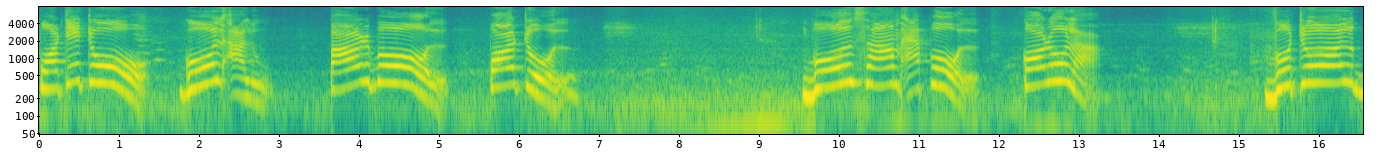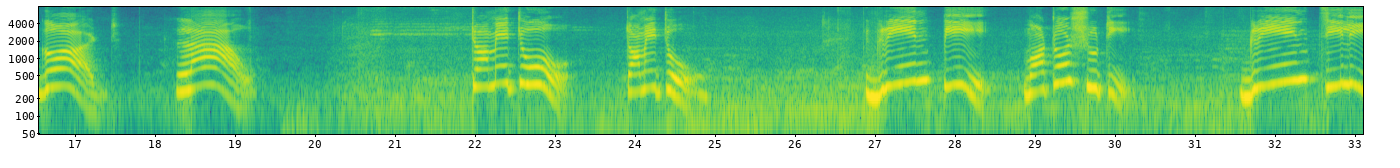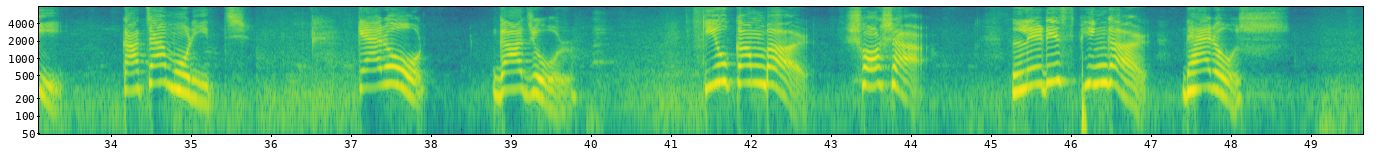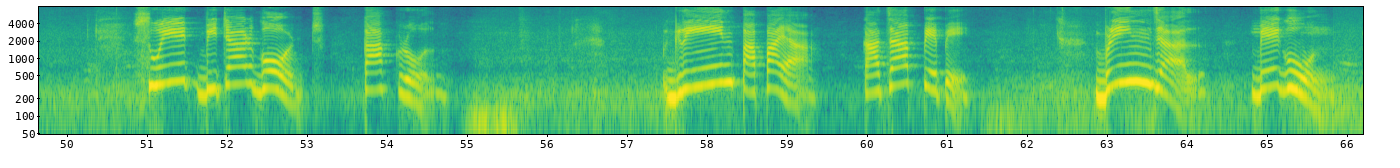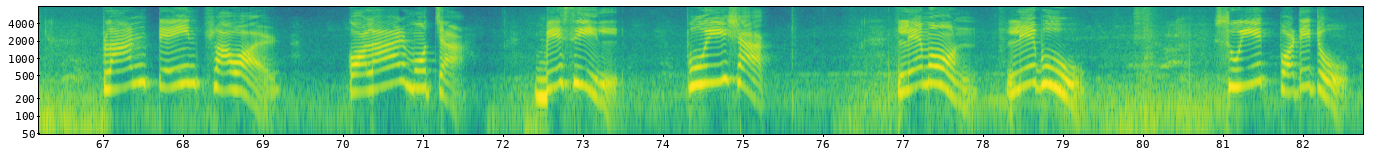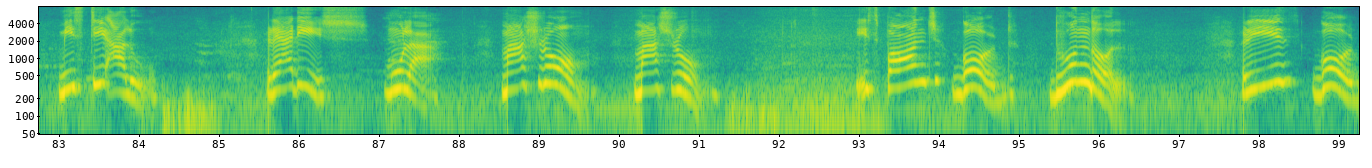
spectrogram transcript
Potato, গোল আলু, পারবল, পটল, বোলসাম অ্যাপল, করলা বোটল গড, লাউ, টমেটো টমেটো, গ্রিন পি মটরশুঁটি, গ্রিন চিলি, কাঁচা মরিচ, ক্যারট, গাজর, কিউকাম্বার, শসা, লেডিস ফিঙ্গার, ঢ্যাঁড়স, সুইট বিটার গোড কাকরোল। গ্রিন পাপায়া, কাঁচা পেঁপে, ব্রিঞ্জাল, বেগুন, প্লান্টেইন ফ্লাওয়ার, কলার মোচা, বেসিল, পুঁই শাক, লেমন, লেবু, সুইট পটেটো, মিষ্টি আলু, র্যাডিশ। মূলা, মাশরুম মাশরুম, স্পঞ্জ গোড ধুন্দল, রিজ গোড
